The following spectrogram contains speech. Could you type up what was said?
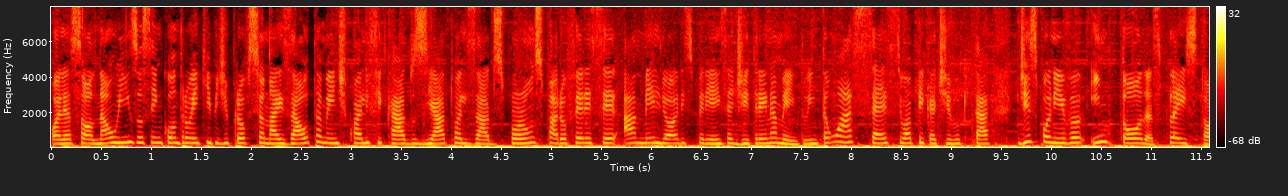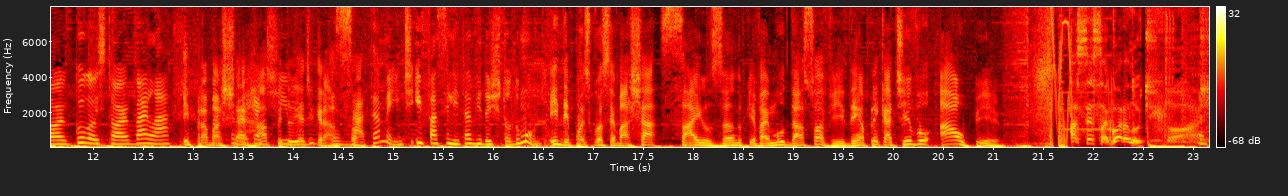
Olha só, na Wins você encontra uma equipe de profissionais altamente qualificados e atualizados prontos para oferecer a melhor experiência de treinamento. Então acesse o aplicativo que está disponível em todas, Play Store, Google Store, vai lá. E para baixar é rápido e é de graça. Exatamente. E facilita a vida de todo mundo. E depois que você baixar, sai usando, porque vai mudar a sua vida, hein? Aplicativo Alp. Acesse agora no TikTok.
